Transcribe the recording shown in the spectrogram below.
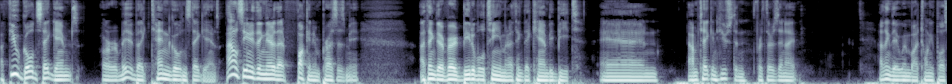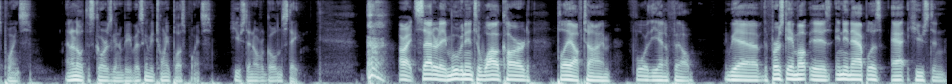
a few Golden State games or maybe like 10 Golden State games. I don't see anything there that fucking impresses me. I think they're a very beatable team and I think they can be beat. And I'm taking Houston for Thursday night. I think they win by 20 plus points. I don't know what the score is going to be, but it's going to be 20 plus points. Houston over Golden State. All right, Saturday, moving into wild card playoff time for the NFL. We have the first game up is Indianapolis at Houston.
